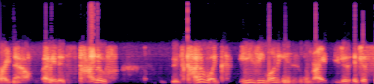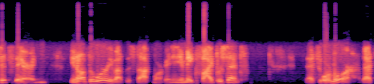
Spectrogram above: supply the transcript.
right now. I mean, it's kind of, it's kind of like easy money, right? You just, it just sits there and you don't have to worry about the stock market and you make 5%. That's, or more. That's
